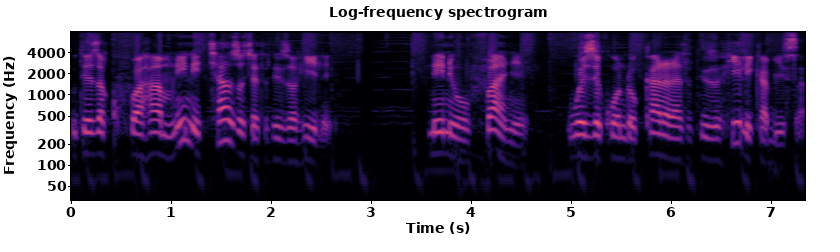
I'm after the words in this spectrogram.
utaweza kufahamu nini chanzo cha tatizo hili, nini ufanye uweze kuondokana na tatizo hili kabisa.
